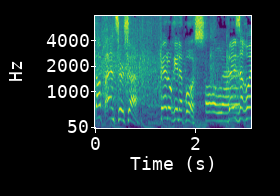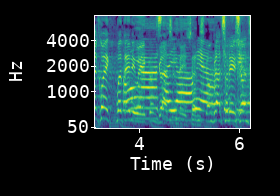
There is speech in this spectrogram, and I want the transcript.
Top answer siya. Pero kinapos. Oo nga. Dahil sa kwek-kwek. But Oo anyway, nga, congratulations. sayang. Yeah, Congratulations.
